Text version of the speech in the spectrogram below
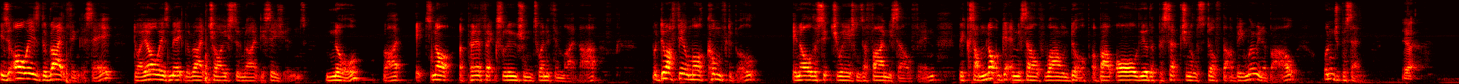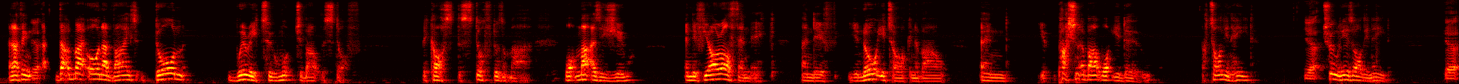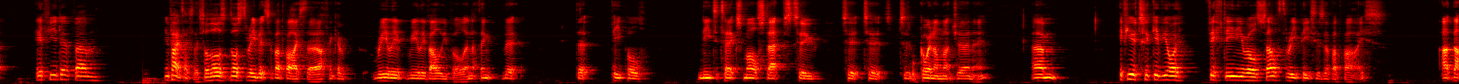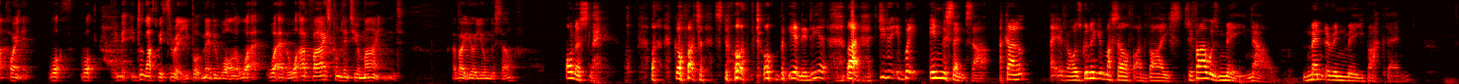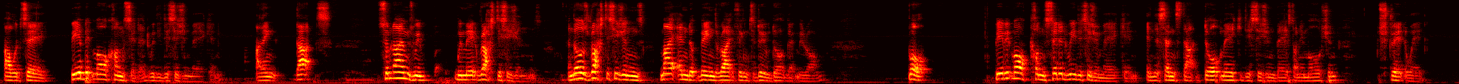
Is it always the right thing to say? Do I always make the right choice and right decisions? No, right? It's not a perfect solution to anything like that. But do I feel more comfortable in all the situations I find myself in because I'm not getting myself wound up about all the other perceptional stuff that I've been worrying about 100%. Yeah. And I think yeah. that my own advice don't worry too much about the stuff because the stuff doesn't matter. What matters is you. And if you're authentic and if you know what you're talking about and you're passionate about what you do, that's all you need. Yeah. truly is all you need. Yeah. If you'd have, um, in fact, actually, so those those three bits of advice there, I think are really, really valuable, and I think that that people need to take small steps to to to to going on that journey. Um, if you were to give your 15 year old self three pieces of advice at that point what what it doesn't have to be three, but maybe one or what, whatever. What advice comes into your mind about your younger self? Honestly, go back to stop, don't be an idiot. Like, do you know, but in the sense that I kind of, if I was going to give myself advice, so if I was me now, mentoring me back then, I would say be a bit more considered with your decision making. I think that's sometimes we we make rash decisions and those rash decisions might end up being the right thing to do, don't get me wrong. But be a bit more considered with decision making in the sense that don't make a decision based on emotion straight away.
